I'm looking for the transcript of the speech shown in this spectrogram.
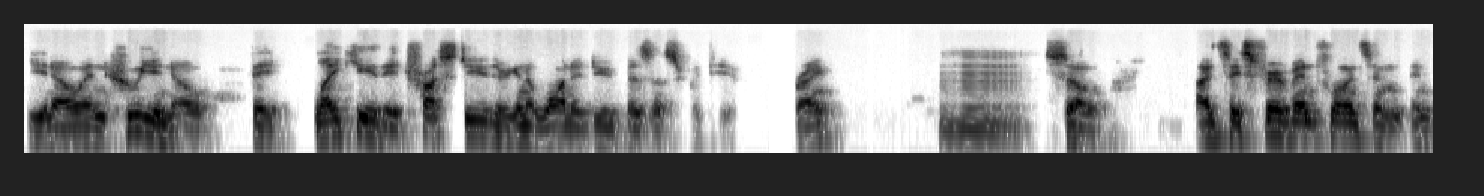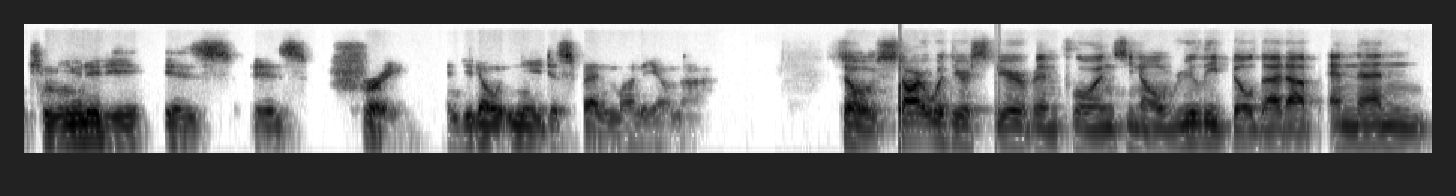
you know, and who you know, they like you, they trust you, they're going to want to do business with you, right? Mm-hmm. So I'd say sphere of influence and, and community is is free, and you don't need to spend money on that. So start with your sphere of influence, you know, really build that up. And then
